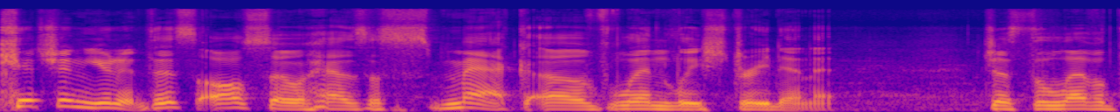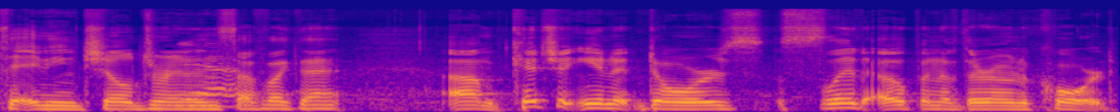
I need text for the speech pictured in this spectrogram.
Kitchen unit, this also has a smack of Lindley Street in it. Just the levitating children Yeah. and stuff like that. Um, kitchen unit doors slid open of their own accord.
